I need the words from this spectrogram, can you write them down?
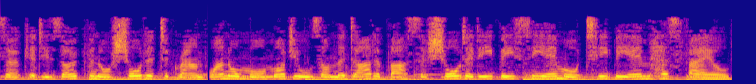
circuit is open or shorted to ground one or more modules on the data bus a shorted EBCM or TBM has failed.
